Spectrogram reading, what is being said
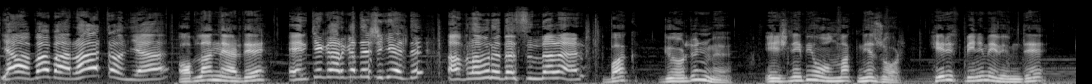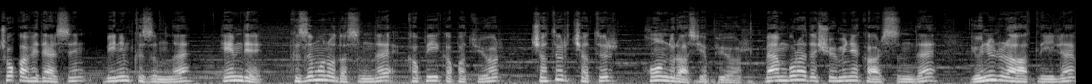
ya baba rahat ol ya. Ablan nerede? Erkek arkadaşı geldi. Ablamın odasındalar. Bak gördün mü? Ecnebi olmak ne zor. Herif benim evimde çok affedersin benim kızımla hem de kızımın odasında kapıyı kapatıyor çatır çatır Honduras yapıyor. Ben burada şömine karşısında gönül rahatlığıyla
